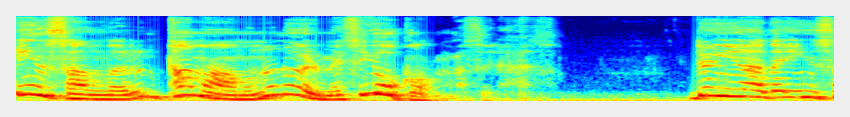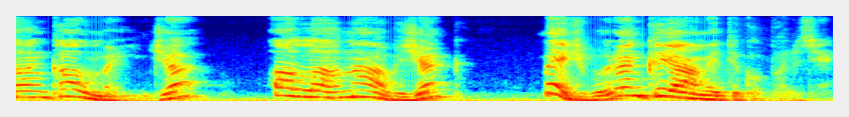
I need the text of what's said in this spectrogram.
İnsanların tamamının ölmesi yok olması lazım. Dünyada insan kalmayınca Allah ne yapacak? Mecburen kıyameti koparacak.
